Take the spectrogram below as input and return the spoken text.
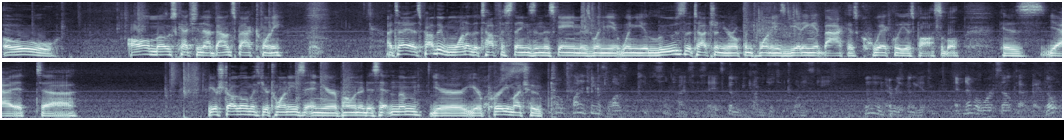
Oh, almost catching that bounce back 20. I tell you, it's probably one of the toughest things in this game is when you when you lose the touch on your open 20s, getting it back as quickly as possible. Because yeah, it uh, if you're struggling with your 20s and your opponent is hitting them, you're you're pretty much hooped. The funny thing is, a lot of people sometimes they say it's going to become just a 20s game. Everybody's going to get to it. It never works out that way. Nope.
